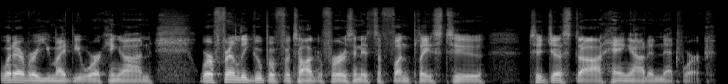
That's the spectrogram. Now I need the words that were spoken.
whatever you might be working on. We're a friendly group of photographers and it's a fun place to, to just, uh, hang out and network.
